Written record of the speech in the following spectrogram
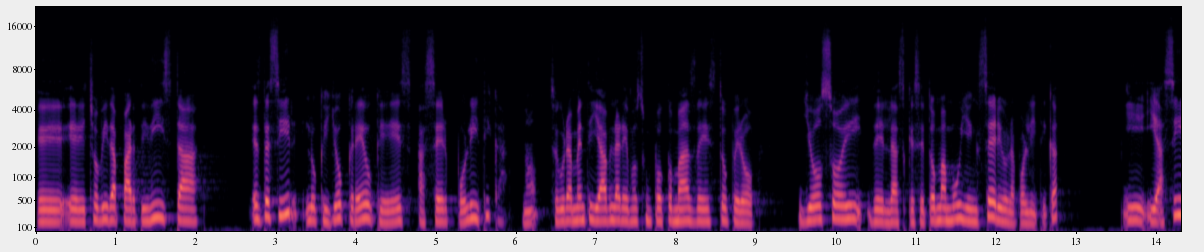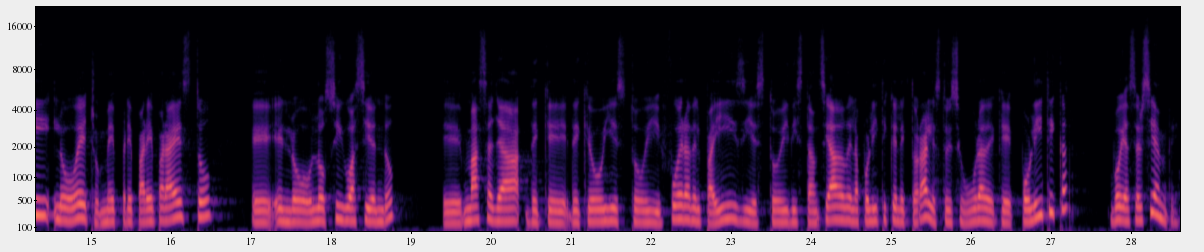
he hecho vida partidista es decir, lo que yo creo que es hacer política, ¿no? Seguramente ya hablaremos un poco más de esto, pero yo soy de las que se toma muy en serio la política y, así lo he hecho. Me preparé para esto, eh, lo, sigo haciendo, eh, más allá de que, de que hoy estoy fuera del país y estoy distanciada de la política electoral. Estoy segura de que política voy a hacer siempre.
